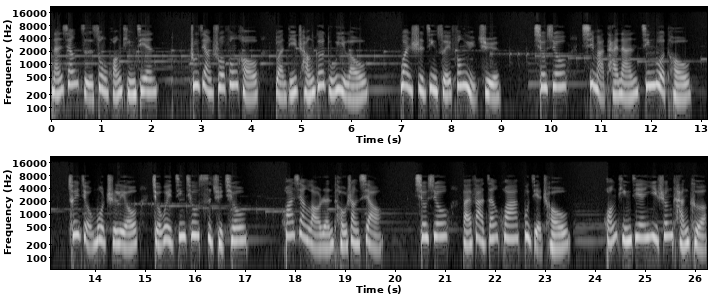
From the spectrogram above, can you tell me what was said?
南乡子送黄庭坚，诸将说封侯，短笛长歌独倚楼。万事尽随风雨去，休休，戏马台南金络头。催酒莫迟留，酒味金秋似去秋。花向老人头上笑，羞羞，白发簪花不解愁。黄庭坚一生坎坷，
